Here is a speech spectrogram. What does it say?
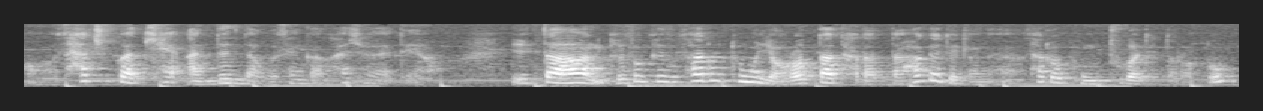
어, 4주가 채 안 된다고 생각하셔야 돼요. 일단 계속해서 사료통을 열었다 닫았다 하게 되잖아요. 사료 봉투가 되더라도.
